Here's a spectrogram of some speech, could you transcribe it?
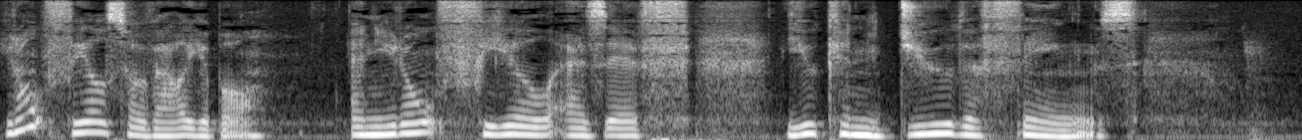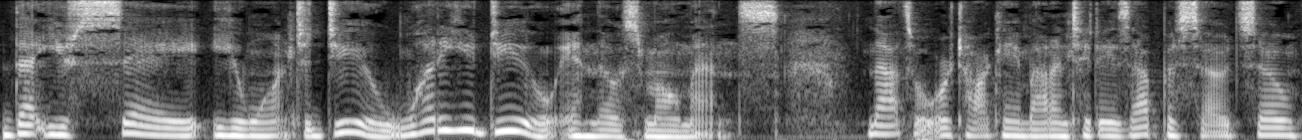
you don't feel so valuable and you don't feel as if you can do the things that you say you want to do. What do you do in those moments? That's what we're talking about in today's episode. So,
